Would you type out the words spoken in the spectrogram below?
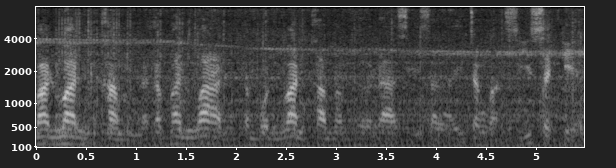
บ้านว่านคำนะครับ บ้านว่านตำบลว่านคำอำเภอราศีสไลยจังหวัดศรีสะเกษ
